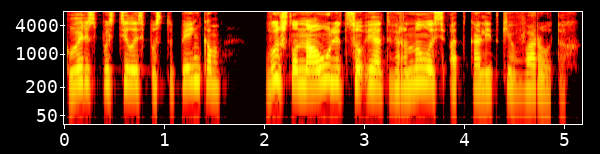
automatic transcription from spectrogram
Клэри спустилась по ступенькам, вышла на улицу и отвернулась от калитки в воротах.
